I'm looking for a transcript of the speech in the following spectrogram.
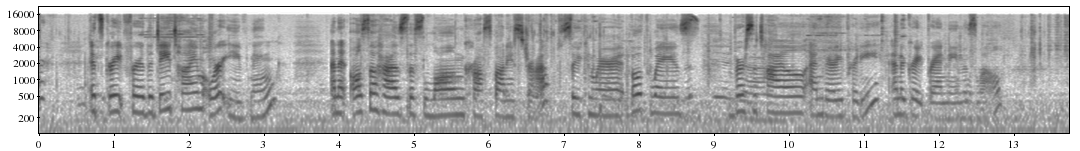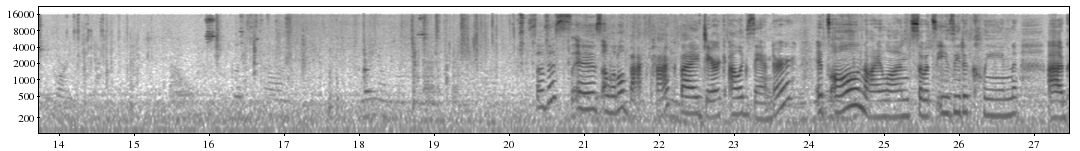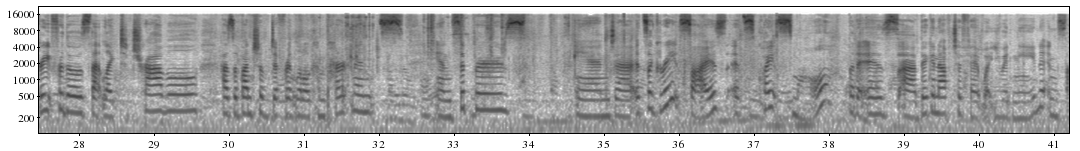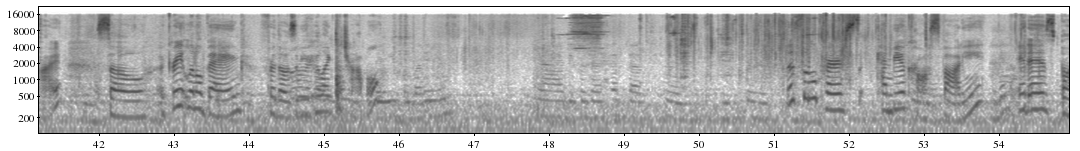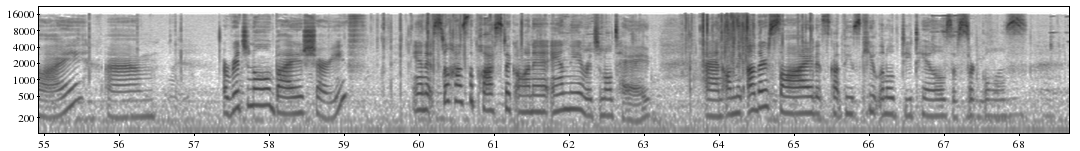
It's great for the daytime or evening. And it also has this long crossbody strap, so you can wear it both ways. Versatile and very pretty, and a great brand name as well. So this is a little backpack by Derek Alexander. It's all nylon, so it's easy to clean. Uh, great for those that like to travel. Has a bunch of different little compartments and zippers. And uh, it's a great size. It's quite small, but it is uh, big enough to fit what you would need inside. So a great little bag for those of you who like to travel. This little purse can be a crossbody. It is by um, original by Sharif and it still has the plastic on it and the original tag. And on the other side it's got these cute little details of circles.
